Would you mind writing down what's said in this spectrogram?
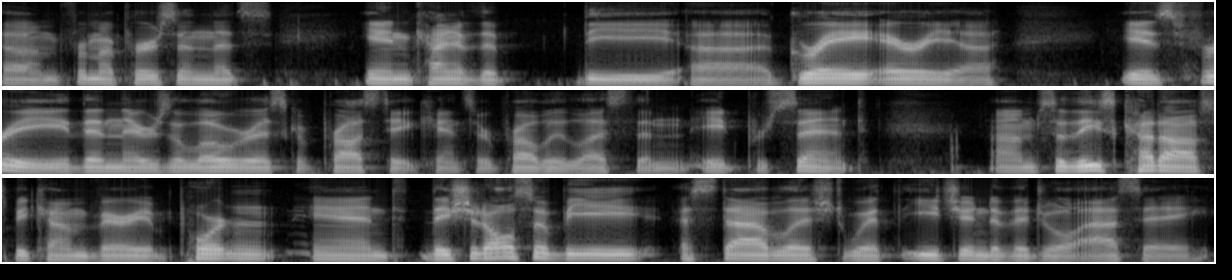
um, from a person that's in kind of the the uh, gray area is free, then there's a low risk of prostate cancer, probably less than 8%. Um, so these cutoffs become very important, and they should also be established with each individual assay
